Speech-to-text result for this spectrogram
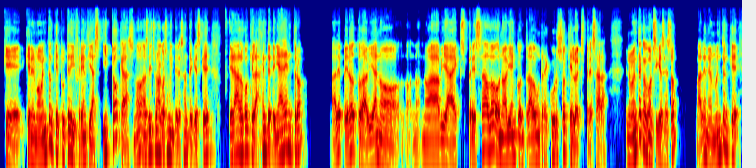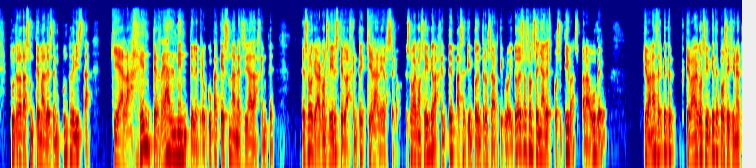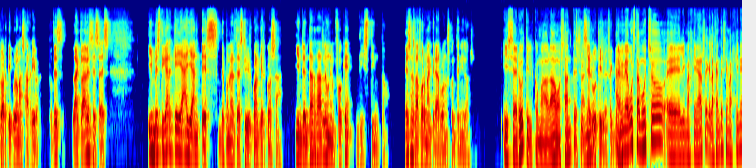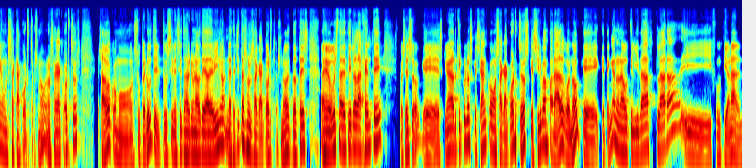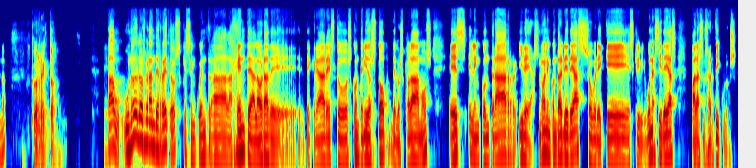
que, en el momento en que tú te diferencias y tocas, ¿no? Has dicho una cosa muy interesante, que es que era algo que la gente tenía dentro, ¿vale? Pero todavía no, no, había expresado o no había encontrado un recurso que lo expresara. En el momento en que consigues eso, ¿vale? En el momento en que tú tratas un tema desde un punto de vista que a la gente realmente le preocupa, que es una necesidad de la gente, eso lo que va a conseguir es que la gente quiera leérselo. Eso va a conseguir que la gente pase tiempo dentro de ese artículo. Y todo eso son señales positivas para Google que van a hacer que, te, van a conseguir que te posicione tu artículo más arriba. Entonces, la clave es esa, es investigar qué hay antes de ponerte a escribir cualquier cosa e intentar darle un enfoque distinto. Esa es la forma de crear buenos contenidos y ser útil, como hablábamos antes. Y ser útil, efectivamente. A mí me gusta mucho eh, el imaginarse que la gente se imagine un sacacorchos, ¿no? Un sacacorchos es algo como súper útil. Tú si necesitas abrir una botella de vino, necesitas un sacacorchos, ¿no? Entonces, a mí me gusta decirle a la gente, pues eso, que escriban artículos que sean como sacacorchos, que sirvan para algo, ¿no? Que, que tengan una utilidad clara y funcional, ¿no? Correcto. Pau, uno de los grandes retos que se encuentra la gente a la hora de, crear estos contenidos top de los que hablábamos es el encontrar ideas, ¿no? El encontrar ideas sobre qué escribir, buenas ideas para sus artículos.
